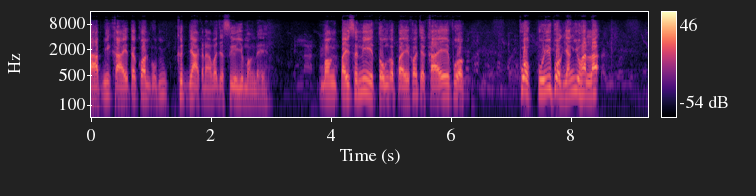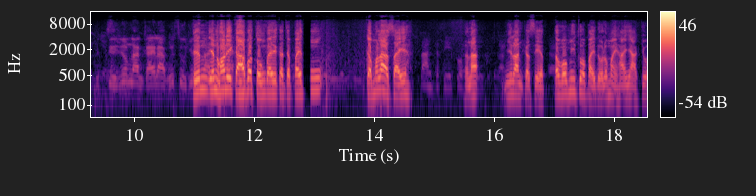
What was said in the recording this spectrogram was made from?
ลาดมีขาย แต่ก่อนผมคิดยากขนาดว่าจะซื้ออยู่มองใดเป็นมองไปสนี่ตรงเข้าไปเขาจะขายพวกพวกปุ๋ยพวกยังอยู่หันละเห็นเห็นหอนาฬิกาพอตรงไปก็จะไปตรง กัมมะลาใสร้านเกษตรทั่วไปนั่นนะมีร้านเกษตร แต่ว่ามีทั่วไปโดยแล้วไม่หายากอยู่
